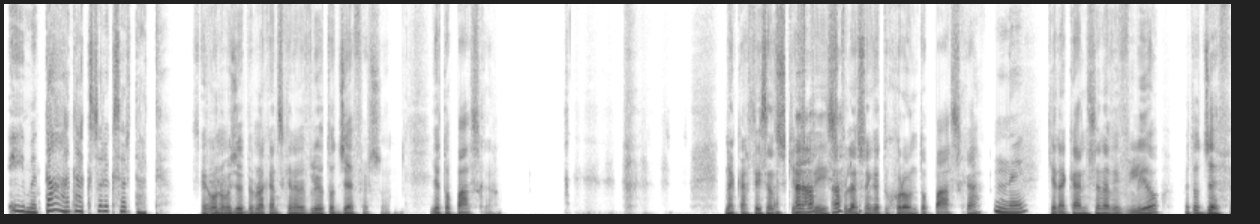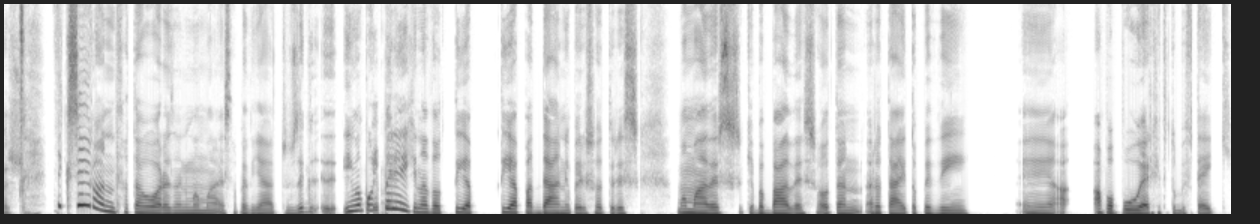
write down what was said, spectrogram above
Ή μετά, εντάξει, τώρα εξαρτάται. Εγώ νομίζω ότι πρέπει να κάνεις και ένα βιβλίο το Jefferson για το Πάσχα. Να καθίσεις να το σκεφτείς, τουλάχιστον για του χρόνου το Πάσχα, Ναι. και να κάνεις ένα βιβλίο με τον Jefferson. Δεν ξέρω αν θα τα αγόραζαν οι μαμάδες στα παιδιά τους. Δεν... ε, Είμαι πολύ περίεργη να δω τι, α- τι απαντάνε οι περισσότερες μαμάδες και μπαμπάδες όταν ρωτάει το παιδί ε, α- από πού έρχεται το μπιφτέκι.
